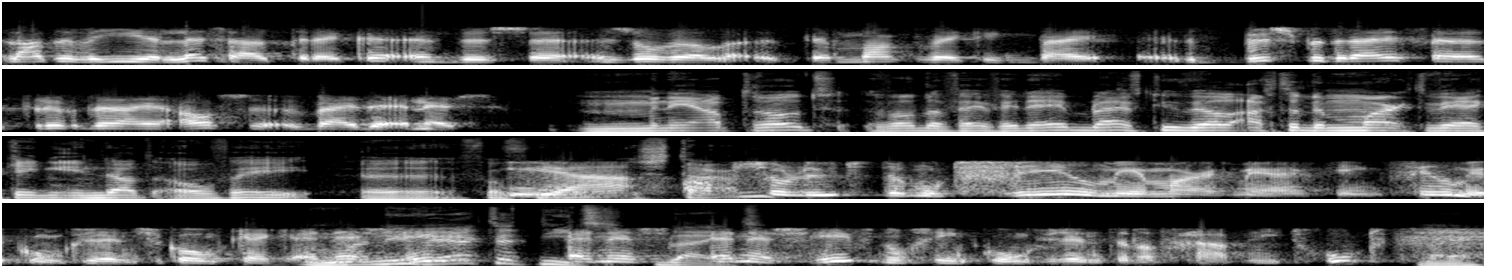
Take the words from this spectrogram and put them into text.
laten we hier les uittrekken en dus zowel de marktwerking bij de busbedrijven terugdraaien als bij de NS. Meneer Abtroot van de VVD, blijft u wel achter de marktwerking in dat OV-vervoer uh, ja, staan? absoluut. Er moet veel meer marktwerking, veel meer concurrentie komen. Kijk, NS maar nu heeft, werkt het niet, NS, NS, heeft nog geen concurrenten, dat gaat niet goed. Nee.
